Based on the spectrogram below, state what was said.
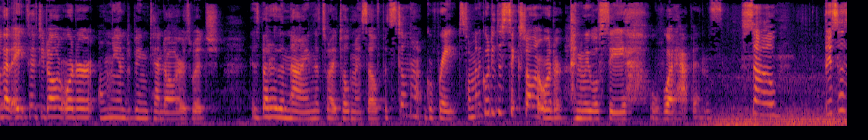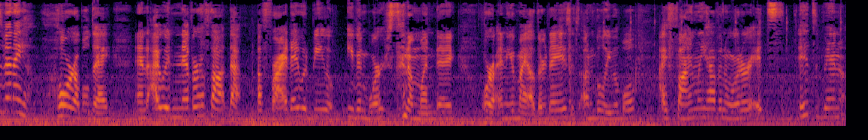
that $850 order only ended up being $10, which is better than nine. That's what I told myself, but still not great. So I'm gonna go do the $6 order and we will see what happens. So this has been a horrible day and I would never have thought that a Friday would be even worse than a Monday or any of my other days. It's unbelievable. I finally have an order. It's It's been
